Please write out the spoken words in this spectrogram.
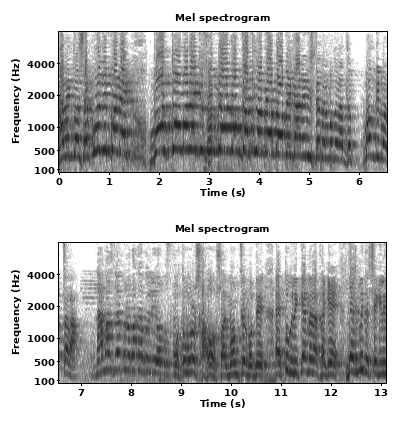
খালিদ দেওয়ান সাহেব কোনদিন করে নাই। বর্তমানে কিছু বেদম জাতীয় বেদম এই গানের স্টেজের মধ্যে নামছে মন্দির বাচ্চারা। নামাজ লয়ে কোনো কথা বলি অবস্থা কত বড় সাহস হয় মঞ্চের মধ্যে এতগুলি ক্যামেরা থাকে দেশ বিদেশে গেলি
